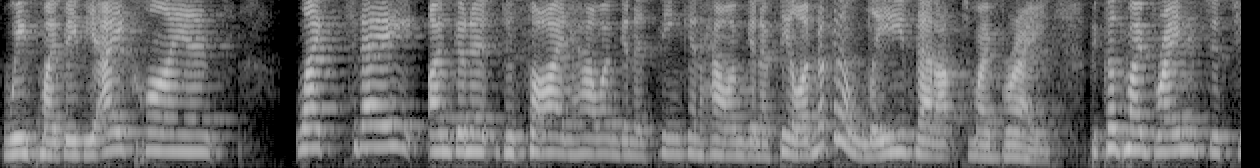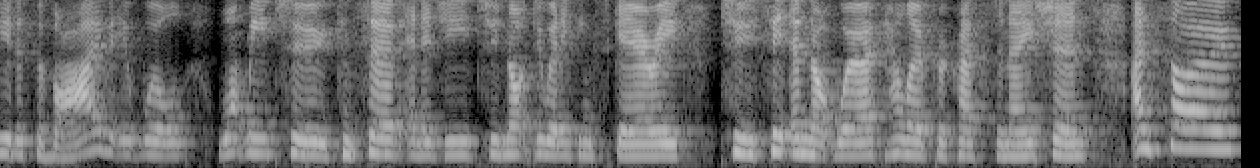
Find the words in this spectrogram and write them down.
with my BBA clients like today i'm going to decide how i'm going to think and how i'm going to feel. I'm not going to leave that up to my brain. Because my brain is just here to survive it will want me to conserve energy to not do anything scary to sit and not work. Hello procrastination. And so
